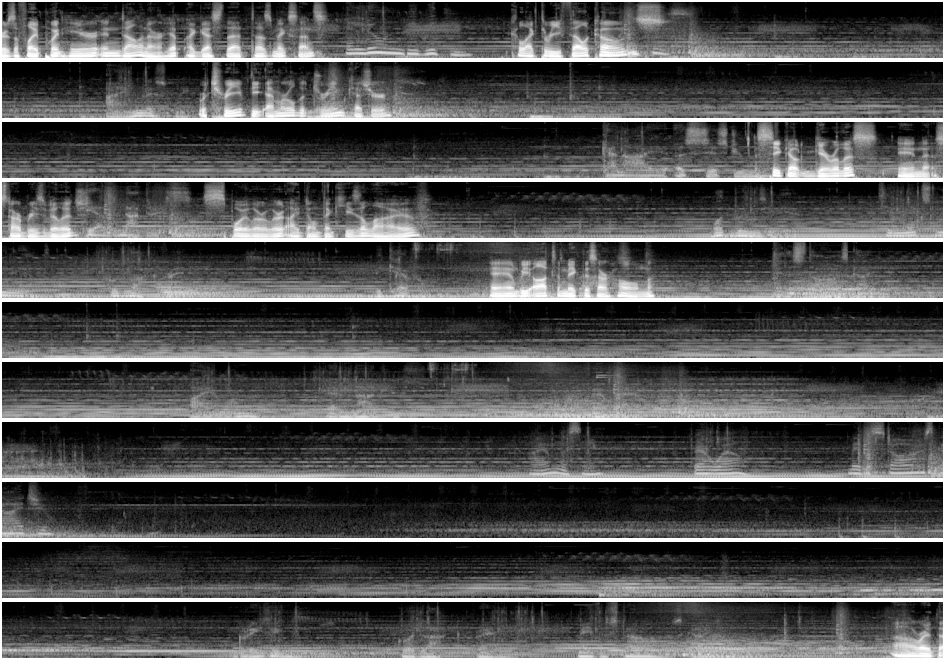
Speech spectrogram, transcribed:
There's a flight point here in Dolanaar. Yep, I guess that does make sense. Elune be with you. Collect three fel cones. I'm listening. Retrieve the Emerald Dreamcatcher. Can I assist you? Seek out Gaerolas in Starbreeze Village. Spoiler alert, I don't think he's alive. What brings you here? Till next we meet. Good luck, friend. Be careful. And we ought to make this our home. May the stars guide you.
